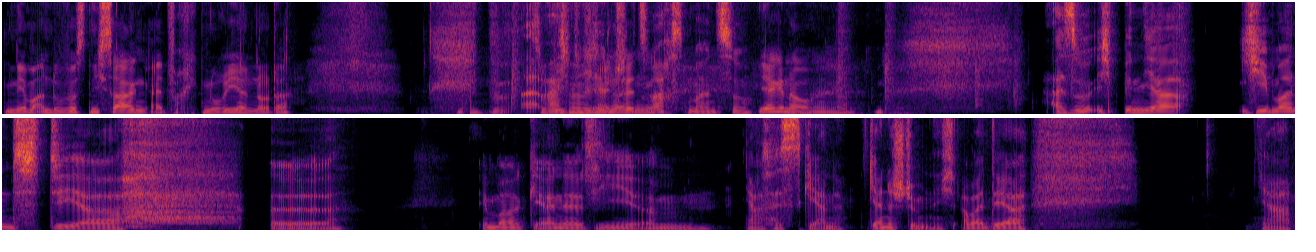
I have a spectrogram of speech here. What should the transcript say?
nehme an, du wirst nicht sagen, einfach ignorieren, oder? So was du mit den Leuten machst, meinst du? Ja, genau. Also ich bin ja jemand, der äh, immer gerne die, ähm, ja, was heißt gerne? Gerne stimmt nicht, aber der ja,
